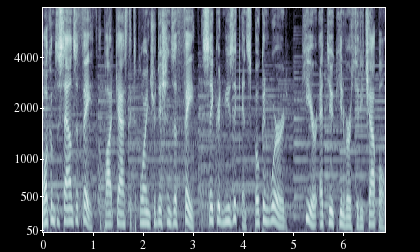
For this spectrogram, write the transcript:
Welcome to Sounds of Faith, a podcast exploring traditions of faith, sacred music, and spoken word here at Duke University Chapel.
